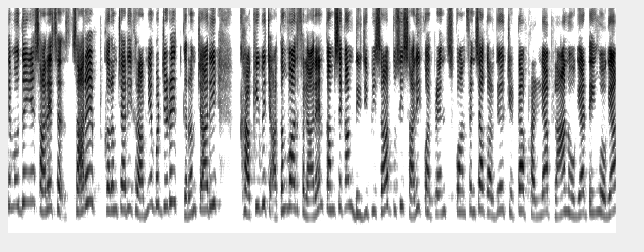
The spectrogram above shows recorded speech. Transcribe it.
ਤੇ ਮੈਂ ਇਹ ਸਾਰੇ ਸਾਰੇ ਕਰਮਚਾਰੀ ਖਰਾਬ ਨਹੀਂ ਬਟ ਜਿਹੜੇ ਕਰਮਚਾਰੀ ਖਾਕੀ ਵਿੱਚ ਆਤੰਕਵਾਦ ਫੈਲਾ ਰਹੇ ਹਨ ਕਮ ਸੇ ਕਮ ਡੀਜੀਪੀ ਸਾਹਿਬ ਤੁਸੀਂ ਸਾਰੀ ਕਾਨਫਰੰਸ ਕਾਨਫਰੰਸਾਂ ਕਰਦੇ ਹੋ ਚਿੱਟਾ ਫੜ ਲਿਆ ਫਲਾਨ ਹੋ ਗਿਆ ਟਿੰਗ ਹੋ ਗਿਆ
